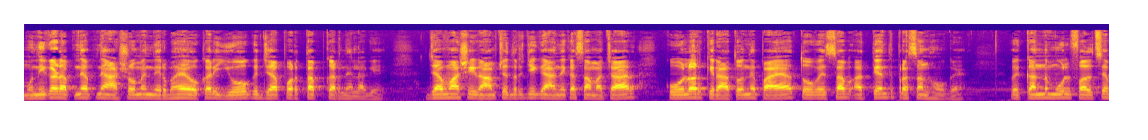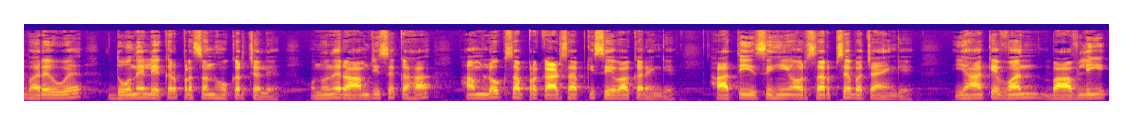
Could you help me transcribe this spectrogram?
मुनिगढ़ अपने अपने आश्रम में निर्भय होकर योग, जप और तप करने लगे। जब वहाँ श्री रामचंद्र जी के आने का समाचार कोल और किरातों ने पाया तो वे सब अत्यंत प्रसन्न हो गए। वे कंदमूल फल से भरे हुए दोने लेकर प्रसन्न होकर चले। उन्होंने राम जी से कहा, हम लोग सब प्रकार से आपकी सेवा करेंगे, हाथी, सिंह और सर्प से बचाएँगे। यहाँ के वन, बावली,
